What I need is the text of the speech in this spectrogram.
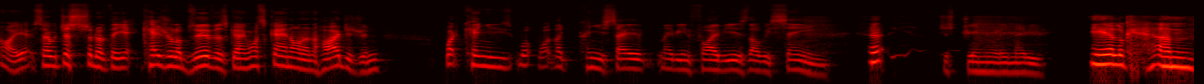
Oh yeah, so just sort of the casual observers going, what's going on in hydrogen? What can you what what like, can you say? Maybe in five years they'll be seeing. Uh, just generally, maybe. Yeah, look, um,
